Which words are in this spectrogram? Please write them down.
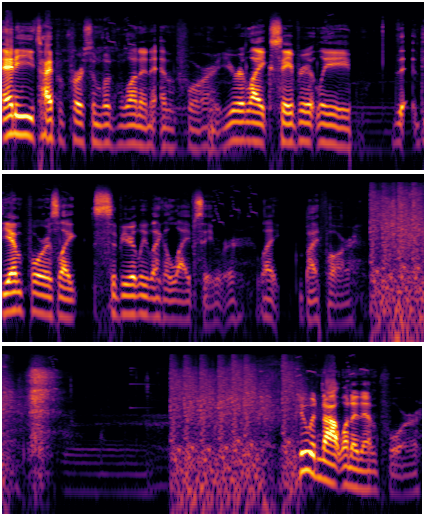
Any type of person would want an M4. You're like severely. The, the M4 is like severely like a lifesaver. Like, by far. Who would not want an M4?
